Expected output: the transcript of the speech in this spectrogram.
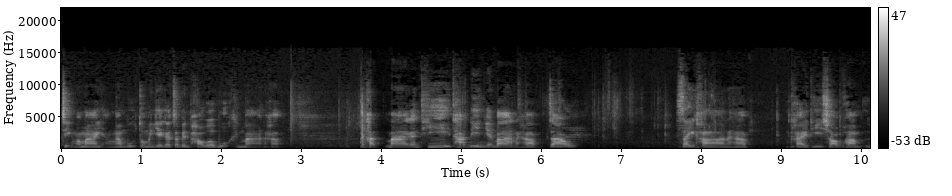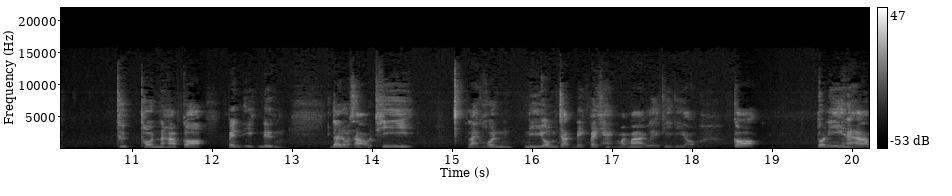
เจ๋งมากๆ อย่างงั้บุตัวเมื่อกี้ก็จะเป็น power บวกขึ้นมานะครับ ถัดมากันที่ธาตุดินกันบ้างนะครับ เจ้าไซคานะครับ ใครที่ชอบความอึดถึกทนนะครับ ก็เป็นอีกหนึ่งไดโนเสาร์ที่หลายคนนิยมจัดเด็กไปแข่งมาก ๆ เลยทีเดียว ก็ตัวนี้นะครับ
